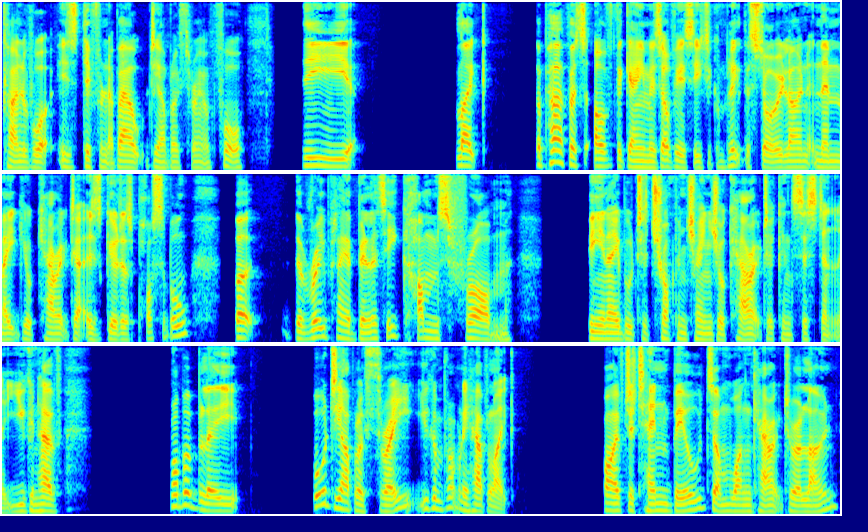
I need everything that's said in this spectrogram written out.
kind of what is different about Diablo 3 and 4. The like the purpose of the game is obviously to complete the storyline and then make your character as good as possible. But the replayability comes from being able to chop and change your character consistently. You can have probably for Diablo 3, you can probably have like five to ten builds on one character alone.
